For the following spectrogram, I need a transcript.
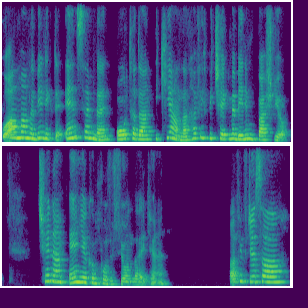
bu almamla birlikte ensemden, ortadan, iki yandan hafif bir çekme benim başlıyor. Çenem en yakın pozisyondayken hafifçe sağa,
